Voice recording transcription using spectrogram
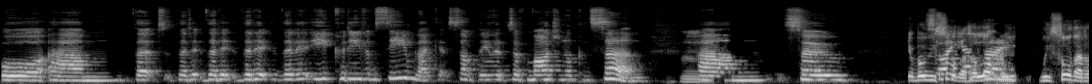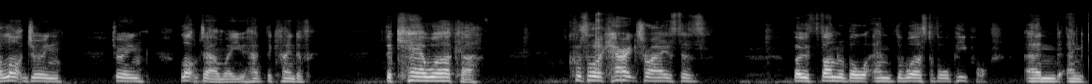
or um, that that it, that it that it that it could even seem like it's something that's of marginal concern. Mm. Um, so, yeah, but we so saw that a lot. I, we, we saw that a lot during during lockdown, where you had the kind of the care worker, of course, sort of characterized as both vulnerable and the worst of all people, and and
